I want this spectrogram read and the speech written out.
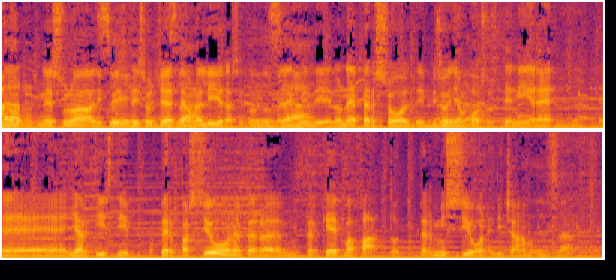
Ma per... no, nessuno di Sì, questi soggetti ha esatto, una lira secondo me, esatto. quindi non è per soldi, bisogna un po' Esatto, sostenere esatto. eh, gli artisti per passione, per- perché va fatto, per missione diciamo. Esatto.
